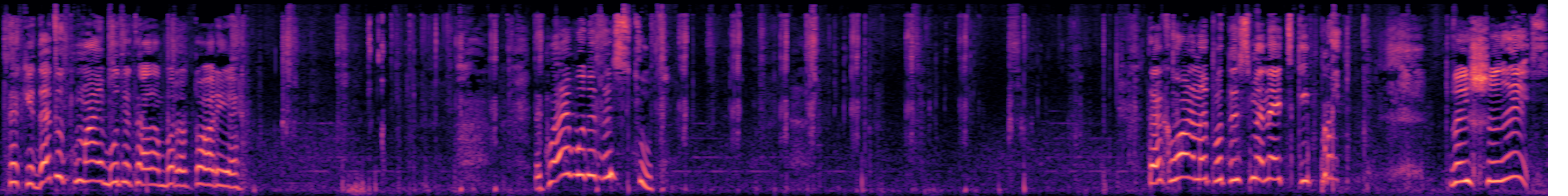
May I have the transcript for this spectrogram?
Так, і де тут має бути та лабораторія? Так має бути десь тут. Так вон ми по Тисменецькій при... прийшлись.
